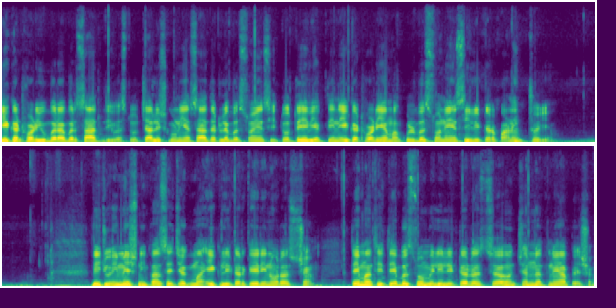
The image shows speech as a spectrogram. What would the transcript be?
એક અઠવાડિયું બરાબર સાત દિવસ, તો ચાલીસ ગુણ્યા સાત એટલે બસો એંસી. તો તે વ્યક્તિને એક અઠવાડિયામાં કુલ બસો ને એંસી લીટર પાણી જોઈએ. બીજું, હિમેશની પાસે જગમાં એક લીટર કેરીનો રસ છે. તેમાંથી તે બસો મિલીલીટર રસ જન્નતને આપે છે.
